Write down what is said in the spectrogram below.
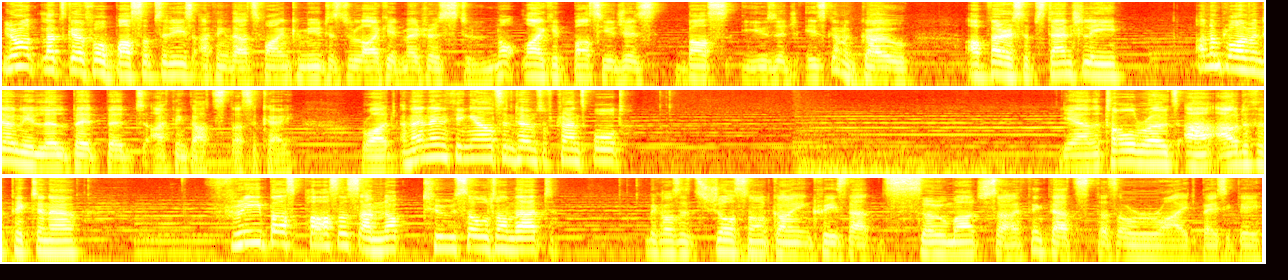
You know what, let's go for bus subsidies, I think that's fine, commuters do like it, motorists do not like it, bus usage, bus usage is going to go up very substantially. Unemployment only a little bit, but I think that's that's okay. Right, and then anything else in terms of transport? Yeah, the toll roads are out of the picture now. Free bus passes, I'm not too sold on that because it's just not going to increase that so much. So I think that's that's alright, basically.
